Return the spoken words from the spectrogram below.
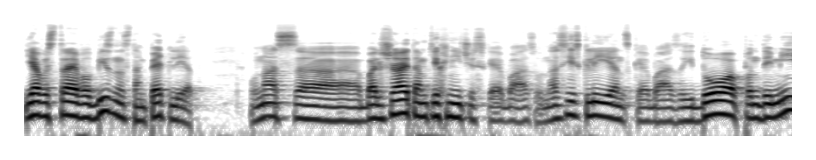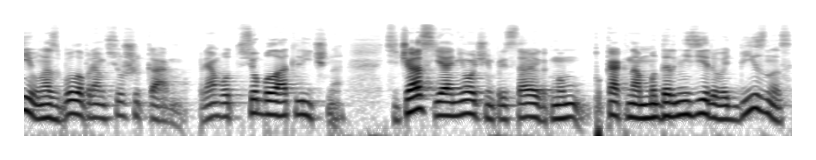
я выстраивал бизнес там 5 лет, у нас э, большая там техническая база, у нас есть клиентская база, и до пандемии у нас было прям все шикарно, прям вот все было отлично. Сейчас я не очень представляю, как, мы, как нам модернизировать бизнес,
